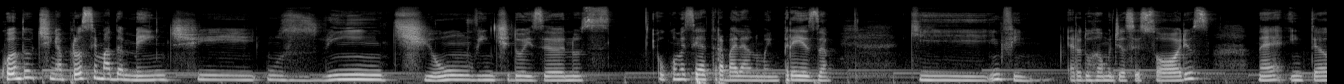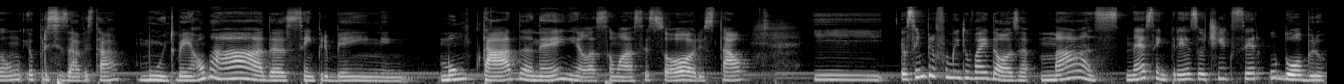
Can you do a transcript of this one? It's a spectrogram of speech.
Quando eu tinha aproximadamente uns 21, 22 anos, eu comecei a trabalhar numa empresa que, enfim, era do ramo de acessórios, né? Então eu precisava estar muito bem arrumada, sempre bem montada, né, em relação a acessórios, tal. E eu sempre fui muito vaidosa, mas nessa empresa eu tinha que ser o dobro,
